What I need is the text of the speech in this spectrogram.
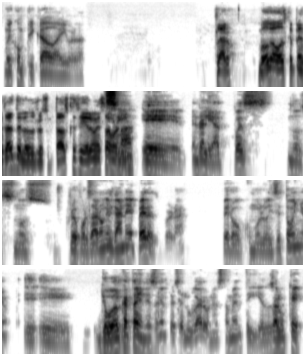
muy complicado ahí, ¿verdad? Claro. Boga, ¿vos qué pensás de los resultados que se dieron esta jornada? Eh, en realidad, pues nos, nos reforzaron el gane de Pérez, ¿verdad? Pero como lo dice Toño, eh, eh, yo veo al cartaginés en el tercer lugar, honestamente, y eso es algo que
